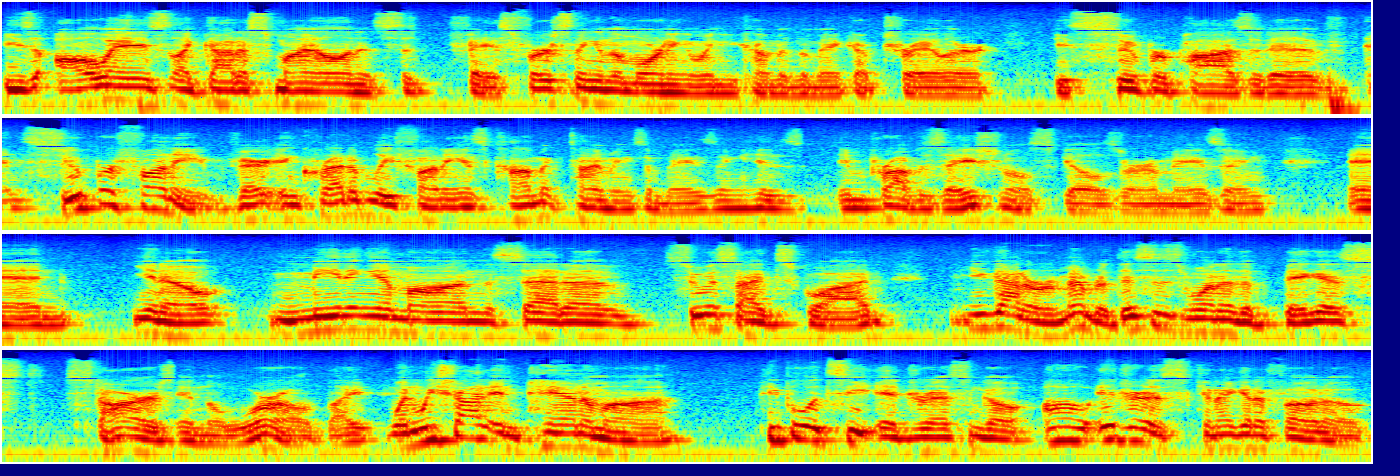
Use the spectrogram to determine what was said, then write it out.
He's always like got a smile on his face. First thing in the morning when you come in the makeup trailer, he's super positive and super funny. Very incredibly funny. His comic timing's amazing. His improvisational skills are amazing. And you know, meeting him on the set of Suicide Squad, you got to remember this is one of the biggest stars in the world. Like when we shot in Panama, people would see Idris and go, "Oh, Idris, can I get a photo?"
